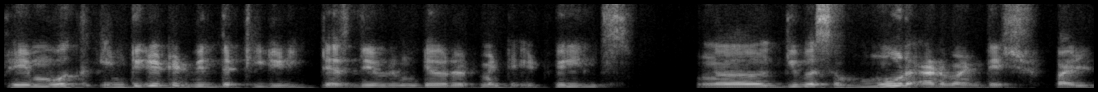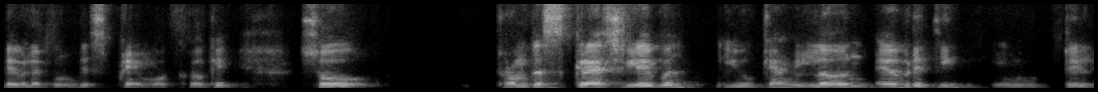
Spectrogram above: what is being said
framework integrated with the TDD test development. It will uh, give us a more advantage while developing this framework. Okay, so from the scratch level, you can learn everything until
